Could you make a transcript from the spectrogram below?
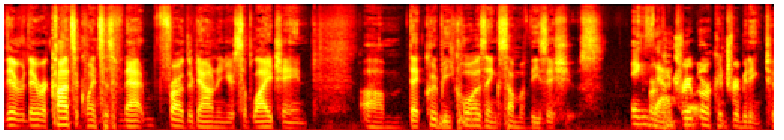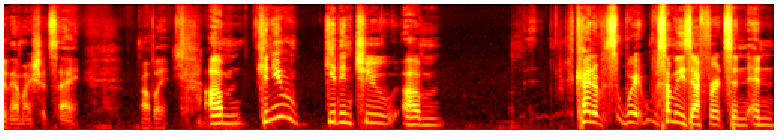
there there are consequences of that farther down in your supply chain um, that could be causing some of these issues exactly or, contrib- or contributing to them i should say probably. Um, can you get into um, kind of some of these efforts and, and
